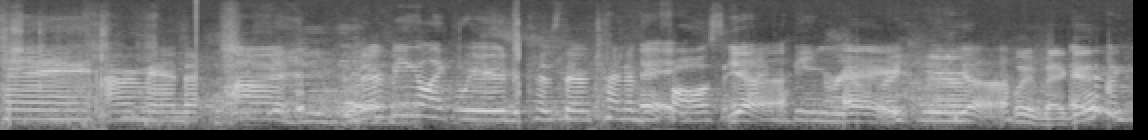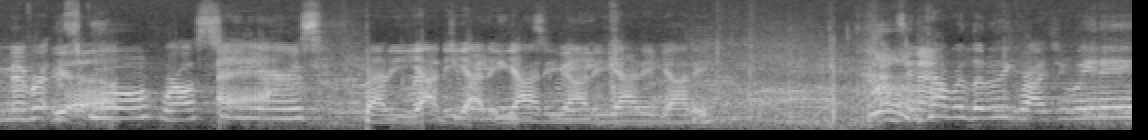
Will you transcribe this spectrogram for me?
hey, I'm Amanda. Uh, they're being like weird because they're trying to be Hey, false and yeah, I'm being real hey, right here. yeah. Wait, Megan? I'm never at the Yeah. school. We're all seniors. Yada yada yada yada yada yada yada. That's an Yeah, we're literally graduating.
